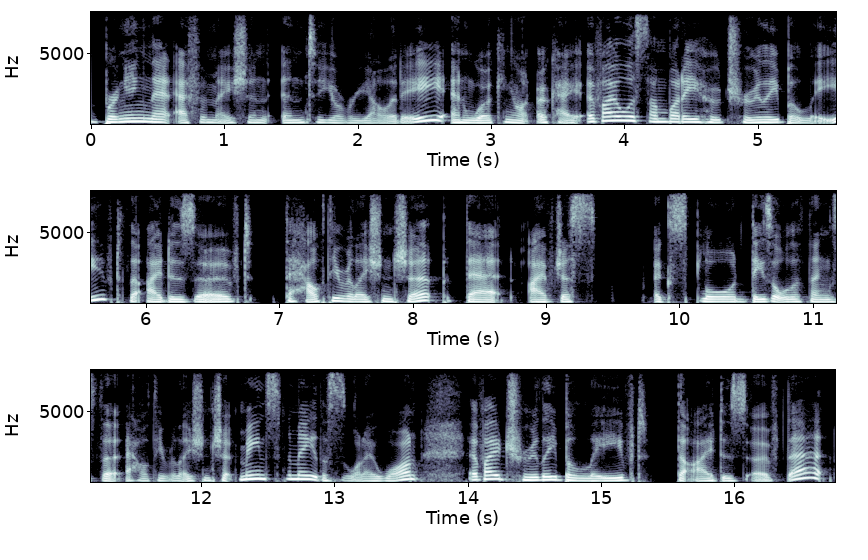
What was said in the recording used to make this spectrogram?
bringing that affirmation into your reality and working on, okay, if I was somebody who truly believed that I deserved the healthy relationship that I've just explored, these are all the things that a healthy relationship means to me, this is what I want. If I truly believed that I deserved that,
